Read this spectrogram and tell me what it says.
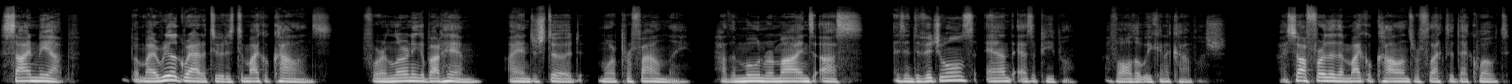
sign me up. But my real gratitude is to Michael Collins, for in learning about him, I understood more profoundly how the moon reminds us as individuals and as a people of all that we can accomplish. I saw further that Michael Collins reflected that quote,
